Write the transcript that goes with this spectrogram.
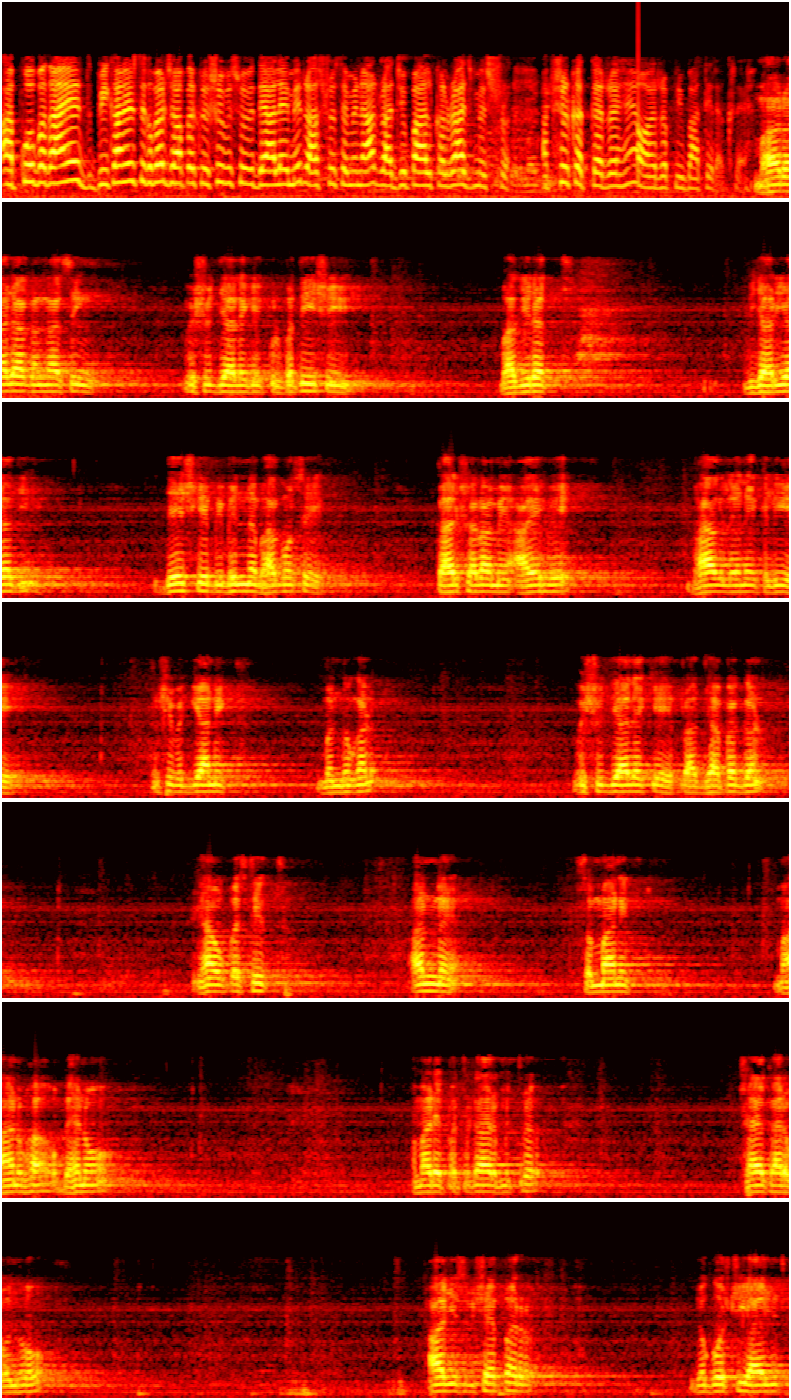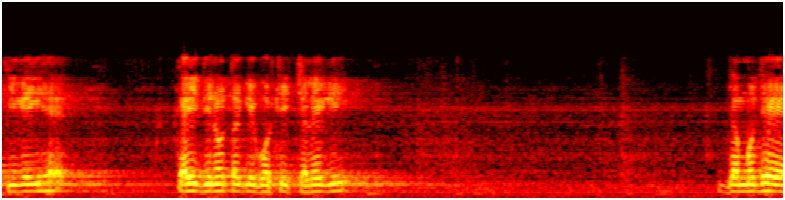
आपको बताएँ, बीकानेर से खबर, जहाँ पर कृषि विश्वविद्यालय में राष्ट्रीय सेमिनार, राज्यपाल कलराज मिश्र अब शिरकत कर रहे हैं और अपनी बातें रख रहे हैं। महाराजा गंगा सिंह विश्वविद्यालय के कुलपति श्री भागीरथ बिजारिया जी, देश के विभिन्न भागों से कार्यशाला में आए हुए भाग लेने के लिए कृषि वैज्ञानिक बंधुगण विश्वविद्यालय के प्राध्यापकगण, यहाँ उपस्थित अन्य सम्मानित महानुभाव बहनों, हमारे पत्रकार मित्र, छायाकार बंधुओं, आज इस विषय पर जो गोष्ठी आयोजित की गई है, कई दिनों तक ये गोष्ठी चलेगी। जब मुझे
